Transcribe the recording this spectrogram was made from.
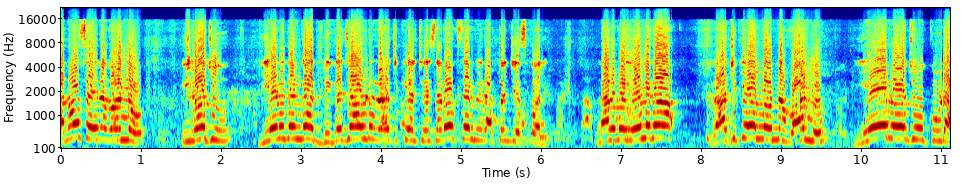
అనౌన్స్ అయిన వాళ్ళు ఈరోజు ఏ విధంగా దిగజావుడు రాజకీయాలు చేశారో ఒకసారి మీరు అర్థం చేసుకోవాలి. నలభై ఏళ్ళుగా రాజకీయాల్లో ఉన్న వాళ్ళు ఏ రోజు కూడా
